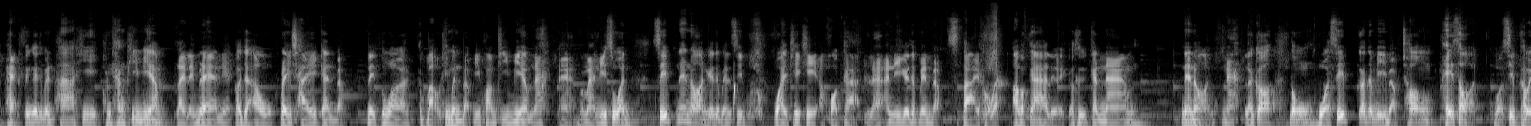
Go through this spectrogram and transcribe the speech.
X p a c ซึ่งก็จะเป็นผ้าที่ค่อนข้างพรีเมียม หลาย ๆ แบรนด์เนี่ยก็จะเอาไปใช้กันแบบในตัวกระเป๋าที่มันแบบมีความพรีเมียมนะอ่าประมาณนี้ส่วนซิปแน่นอนก็จะเป็นซิป YKK Aquaguard อยู่แล้ว อันนี้ก็จะเป็นแบบสไตล์ของ a l p a c a เลยก็คือกันน้ำ แน่นอนนะแล้วก็ตรงหัวซิปก็จะมีแบบช่องให้สอดหัวซิปเข้าไป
